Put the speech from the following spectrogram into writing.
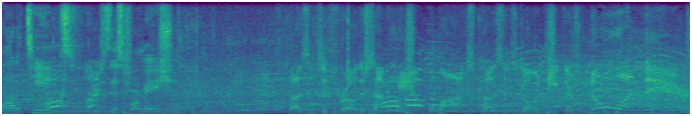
Lot of teams use this formation. Cousins to throw. This time Ham blocks. Cousins going deep. There's no one there,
